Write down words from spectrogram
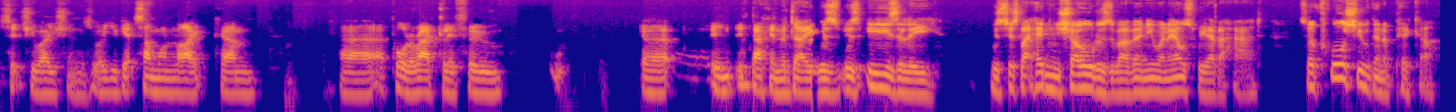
situations where you get someone like um, uh, Paula Radcliffe, who uh, in, back in the day was was easily was just like head and shoulders above anyone else we ever had. So of course you were going to pick her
